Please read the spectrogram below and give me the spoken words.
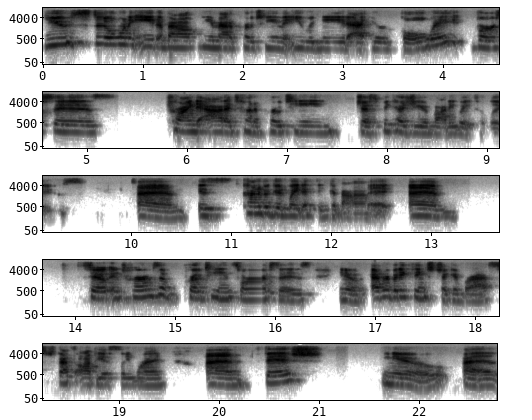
you still want to eat about the amount of protein that you would need at your goal weight versus trying to add a ton of protein just because you have body weight to lose um, is kind of a good way to think about it. Um, so in terms of protein sources, you know, everybody thinks chicken breast. That's obviously one. Um, fish, you know, uh,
